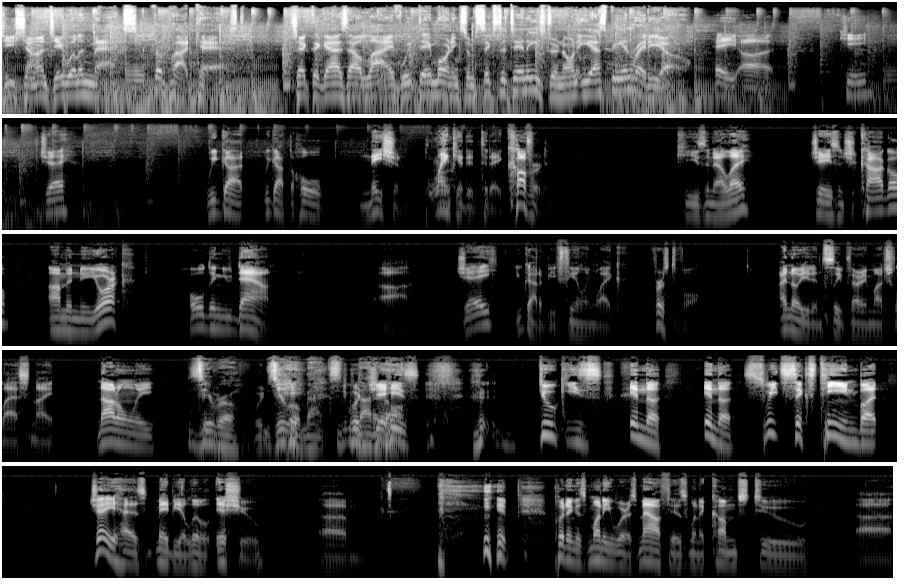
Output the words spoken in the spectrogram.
Keyshawn, J. Will, and Max, the podcast. Check the guys out live weekday mornings from 6 to 10 Eastern on ESPN Radio. Hey, uh, Key, Jay, we got we got the whole nation blanketed today, covered. Key's in L.A., Jay's in Chicago, I'm in New York, holding you down. Uh, Jay, you got to be feeling like, first of all, I know you didn't sleep very much last night. Not only Zero. were Zero Jay- max. Were Not. Jay's dookies in the in the Sweet 16, but Jay has maybe a little issue um, putting his money where his mouth is when it comes to uh,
